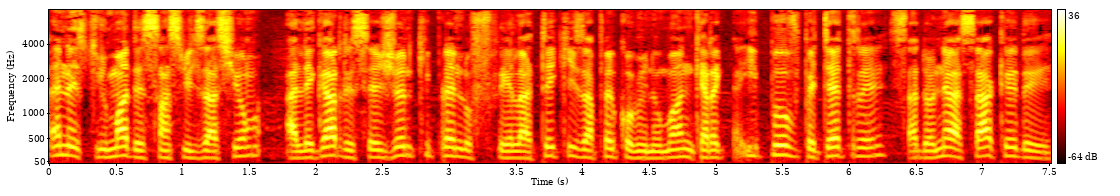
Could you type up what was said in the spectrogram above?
un instrument de sensibilisation à l'égard de ces jeunes qui prennent le frélaté qu'ils appellent communément Ils peuvent peut-être s'adonner à ça que de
